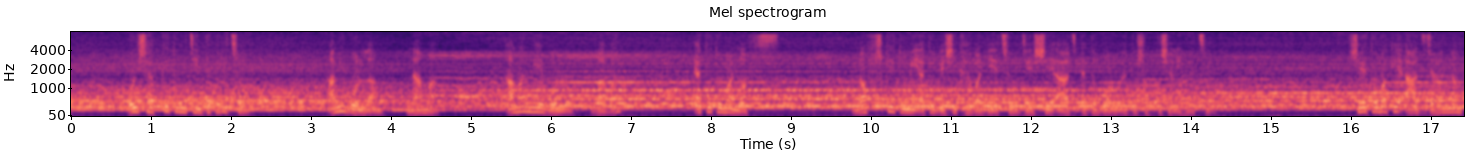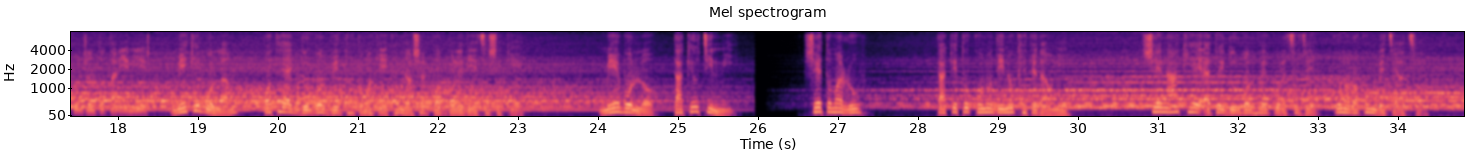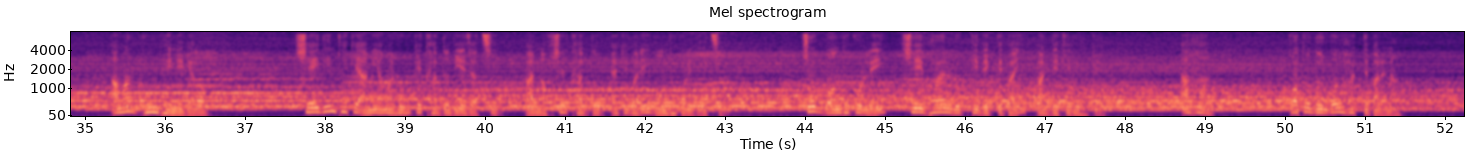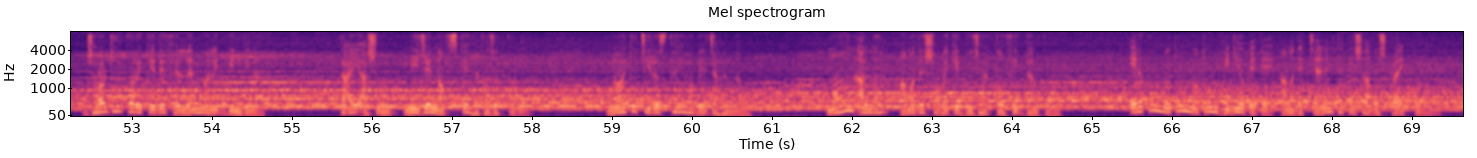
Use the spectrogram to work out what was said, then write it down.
ওই সাপকে তুমি চিনতে পেরেছ? আমি বললাম, না মা। আমার মেয়ে বলল, বাবা, এত তোমার নফস। নফসকে তুমি এত বেশি খাবার দিয়েছ যে সে আজ এত বড়, এত শক্তিশালী হয়েছে। সে তোমাকে আজ জাহান্নাম পর্যন্ত তাড়িয়ে নিয়ে মেয়েকে বললাম, পথে এক দুর্বল বৃদ্ধ তোমাকে এখানে আসার পথ বলে দিয়েছে সে কে? মেয়ে বলল, তাকেও চিননি। সে তোমার রূহ তাকে তো কোনো দিনও খেতে দাওনি। সে না খেয়ে এতই দুর্বল হয়ে পড়েছে যে কোনো রকম বেঁচে আছে। আমার ঘুম ভেঙে গেল। সেই দিন থেকে আমি আমার রুহকে খাদ্য দিয়ে যাচ্ছি আর নফসের খাদ্য একেবারেই বন্ধ করে দিয়েছি। চোখ বন্ধ করলেই সেই ভয়ের রূপটি দেখতে পাই আর দেখি রুহকে। আহা, কত দুর্বল হাঁটতে পারে না। ঝরঝর করে কেঁদে ফেললেন মালিক বিন্দিনা তাই আসুন নিজে নফসকে হেফাজত করি। নয়তো চিরস্থায়ী হবে জাহান্নাম। মহান আল্লাহ আমাদের সবাইকে বুঝার তৌফিক দান করুন। এরকম নতুন নতুন ভিডিও পেতে আমাদের চ্যানেলটাকে সাবস্ক্রাইব করুন।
